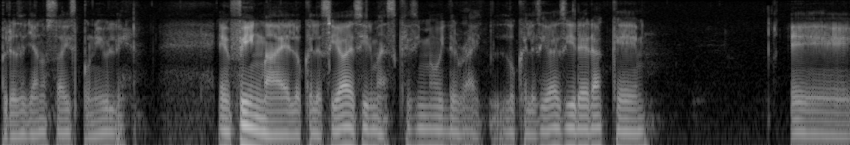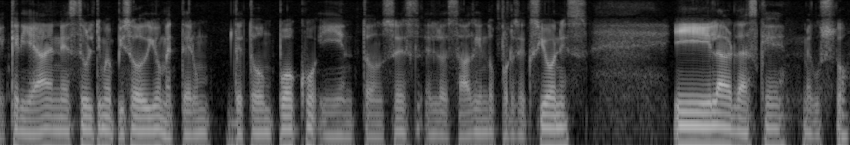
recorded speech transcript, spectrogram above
pero ese ya no está disponible. En fin, mae, lo que les iba a decir, mae, es que si me voy de right. Lo que les iba a decir era que eh, quería en este último episodio meter de todo un poco y entonces lo estaba haciendo por secciones. Y la verdad es que me gustó,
